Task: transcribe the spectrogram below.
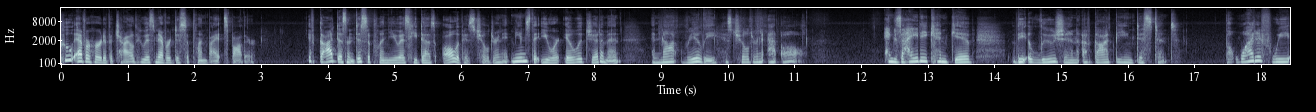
Who ever heard of a child who is never disciplined by its father? If God doesn't discipline you as he does all of his children, it means that you are illegitimate and not really his children at all. Anxiety can give the illusion of God being distant. But what if we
